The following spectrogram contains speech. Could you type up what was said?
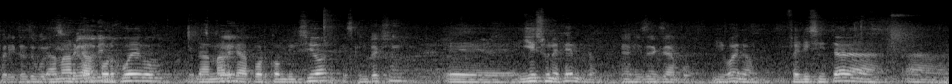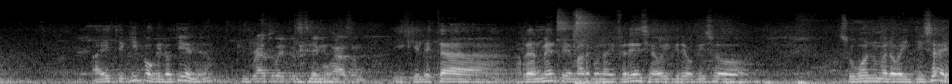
but he does it with la marca humility, por juego, with la marca play, por convicción his conviction, eh, y es un ejemplo. and he's an example. Y bueno, felicitar a, a- a este equipo que lo tiene ¿no? Congratulate this team who has him. y que le está realmente marca una diferencia. Hoy creo que hizo su gol número 26.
